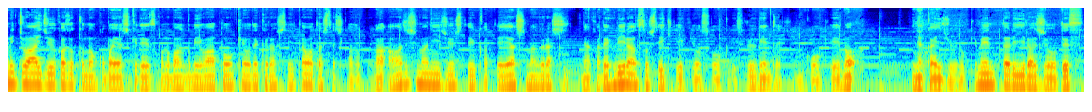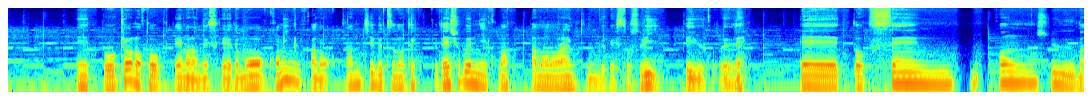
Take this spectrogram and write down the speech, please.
こんにちは。移住家族の小林家です。この番組は東京で暮らしていた私たち家族が淡路島に移住している家庭や島暮らし、田舎でフリーランスとして生きていく様子をお送りする現在進行形の田舎移住ドキュメンタリーラジオです。えー、っと、今日のトークテーマなんですけれども、古民家の残地物の撤去で処分に困ったものランキングベスト3っていうことでね、えー、っと、先、今週末、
